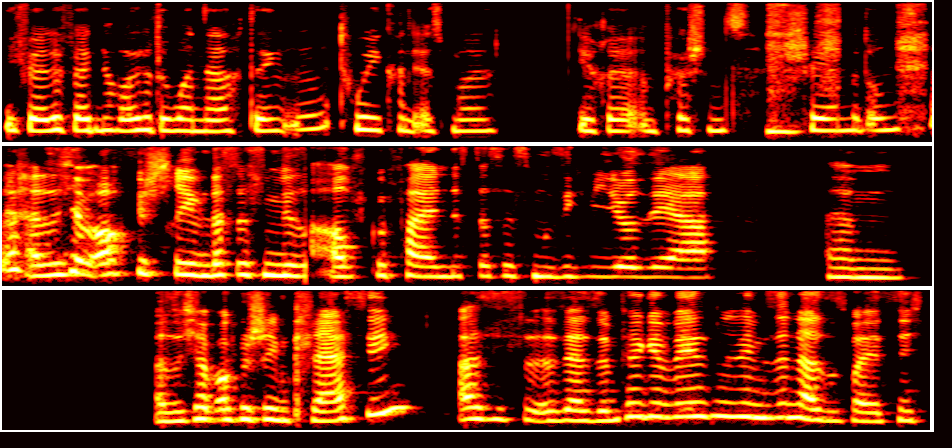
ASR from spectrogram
Ich werde vielleicht noch weiter drüber nachdenken. Tui kann erstmal ihre Impressions share mit uns. Also ich habe auch geschrieben, dass es mir so aufgefallen ist, dass das Musikvideo sehr, ähm, also ich habe auch geschrieben classy, also es ist sehr simpel gewesen in dem Sinne, also es war jetzt nicht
